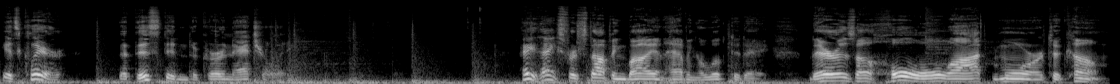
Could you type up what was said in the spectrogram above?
it's clear that this didn't occur naturally. Hey, thanks for stopping by and having a look today. There is a whole lot more to come.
